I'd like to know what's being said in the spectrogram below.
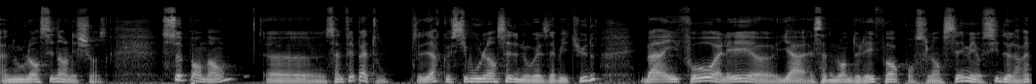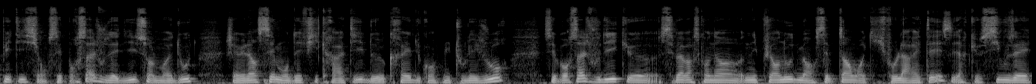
à nous lancer dans les choses. Cependant, ça ne fait pas tout. C'est-à-dire que si vous lancez de nouvelles habitudes, ben il faut aller, euh, y a, ça demande de l'effort pour se lancer, mais aussi de la répétition. C'est pour ça que je vous ai dit sur le mois d'août, j'avais lancé mon défi créatif de créer du contenu tous les jours. C'est pour ça que je vous dis que c'est pas parce qu'on n'est plus en août mais en septembre qu'il faut l'arrêter. C'est-à-dire que si vous avez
